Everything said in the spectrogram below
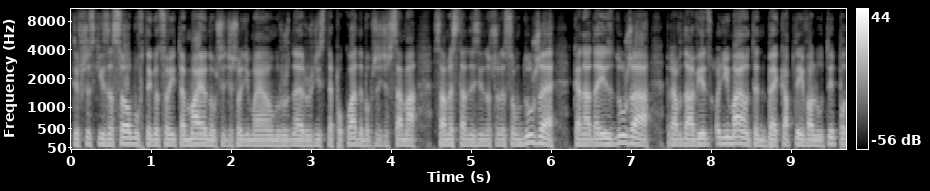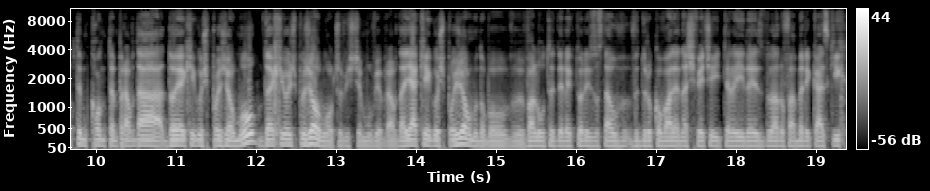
tych wszystkich zasobów, tego co oni tam mają, no przecież oni mają różne, różniste pokłady, bo przecież sama, same Stany Zjednoczone są duże, Kanada jest duża, prawda? Więc oni mają ten backup tej waluty pod tym kątem, prawda? Do jakiegoś poziomu, do jakiegoś poziomu oczywiście mówię, prawda? Jakiegoś poziomu, no bo waluty tyle, które zostały wydrukowane na świecie i tyle, ile jest dolarów amerykańskich.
